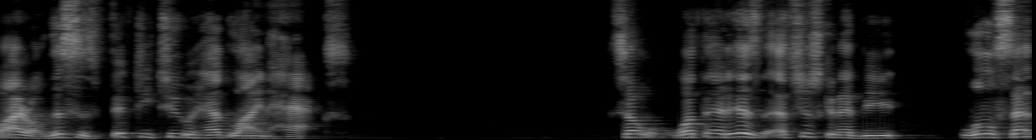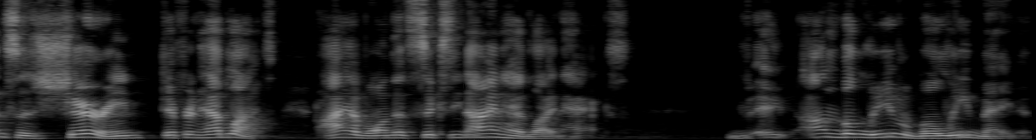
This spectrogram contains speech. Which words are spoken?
viral. This is 52 headline hacks. So what that is, that's just going to be little sentences sharing different headlines. I have one that's 69 headline hacks. Unbelievable lead magnet.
